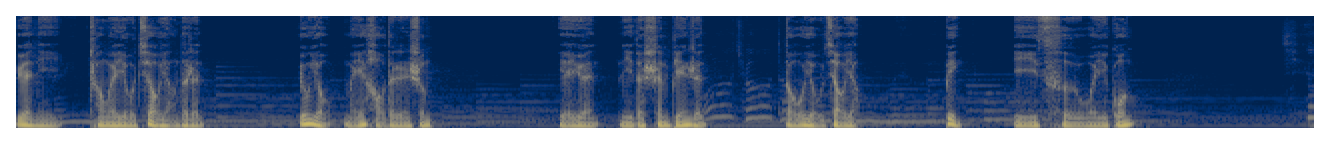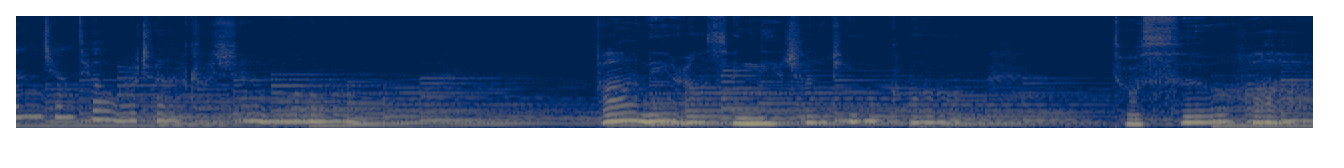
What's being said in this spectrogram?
愿你成为有教养的人，拥有美好的人生。”也愿你的身边人都有教养，并以此为光。渐渐掉入这个漩涡，把你揉碎捏成苹果，毒死我。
